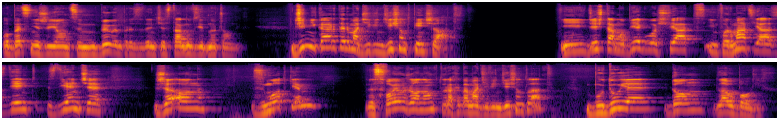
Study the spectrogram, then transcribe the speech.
obecnie żyjącym, byłym prezydencie Stanów Zjednoczonych. Jimmy Carter ma 95 lat. I gdzieś tam obiegło świat informacja, zdjęcie, że on z młotkiem ze swoją żoną, która chyba ma 90 lat, buduje dom dla ubogich.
